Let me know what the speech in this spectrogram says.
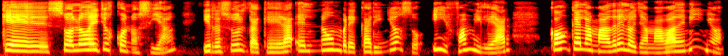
que solo ellos conocían y resulta que era el nombre cariñoso y familiar con que la madre lo llamaba de niño.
